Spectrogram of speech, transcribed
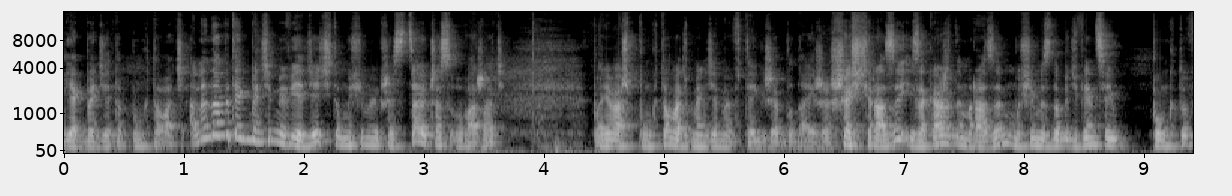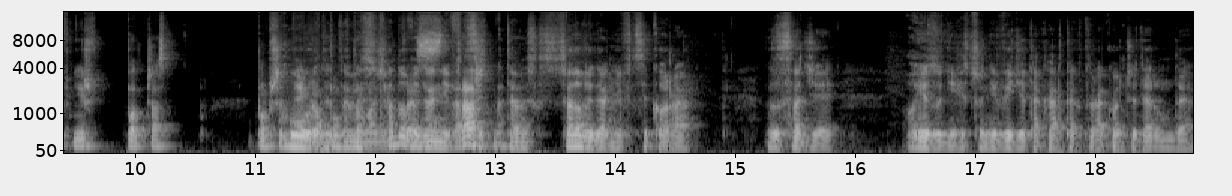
jak będzie to punktować. Ale nawet jak będziemy wiedzieć, to musimy przez cały czas uważać, ponieważ punktować będziemy w tej grze bodajże 6 razy i za każdym razem musimy zdobyć więcej punktów niż podczas poprzedniego Kurde, tam punktowania. śladowe jest straszne. tam jest śladowe granie w cykora. W zasadzie, o Jezu, niech jeszcze nie wyjdzie ta karta, która kończy tę rundę.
